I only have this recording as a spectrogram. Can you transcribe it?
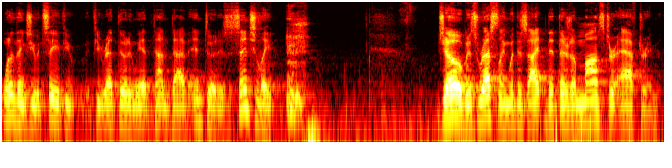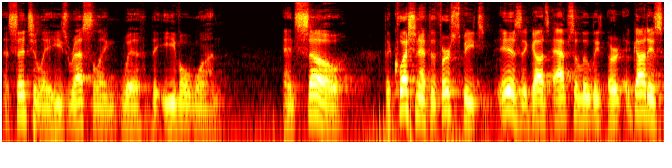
one of the things you would see if you, if you read through it and we had the time to dive into it is essentially Job is wrestling with his that there's a monster after him. Essentially, he's wrestling with the evil one. And so, the question after the first speech is that God's absolutely, or God is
